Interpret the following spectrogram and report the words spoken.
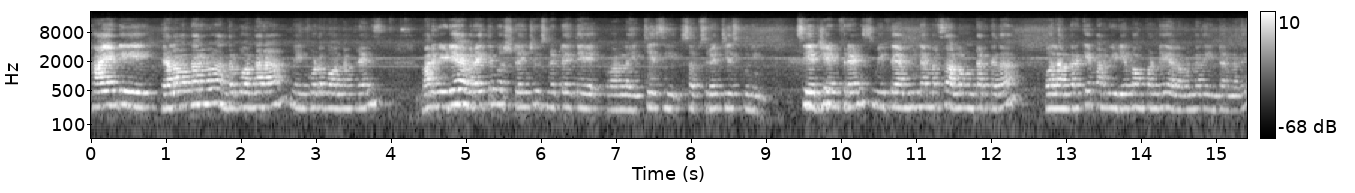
హాయ్ అండి. ఎలా ఉన్నారు అందరు బాగున్నారా? మేము కూడా బాగున్నాం ఫ్రెండ్స్. మన వీడియో ఎవరైతే ఫస్ట్ టైం చూసినట్టయితే వాళ్ళు లైక్ చేసి సబ్స్క్రైబ్ చేసుకుని షేర్ చేయండి ఫ్రెండ్స్. మీ ఫ్యామిలీ మెంబర్స్ అలా ఉంటారు కదా వాళ్ళందరికీ మన వీడియో పంపండి. ఎలా ఉన్నది ఏంటన్నది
